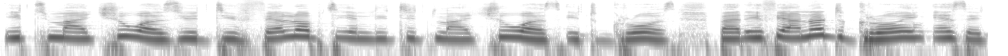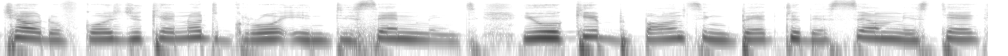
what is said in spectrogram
it matures, you develop and it, it matures, it grows. But if you are not growing as a child of God, you cannot grow in discernment. You will keep bouncing back to the same mistake,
